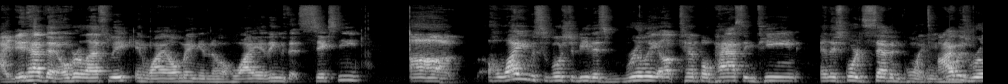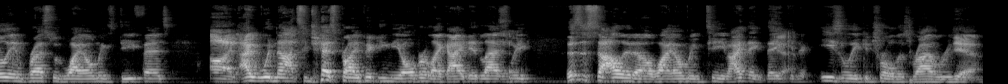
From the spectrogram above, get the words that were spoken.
I did have that over last week in Wyoming and Hawaii. I think it was at sixty. Uh, Hawaii was supposed to be this really up tempo passing team, and they scored seven points. Mhm. I was really impressed with Wyoming's defense. Uh, I would not suggest probably picking the over like I did last Yeah. week. This is a solid uh, Wyoming team. I think they Yeah. can easily control this rivalry. Yeah.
